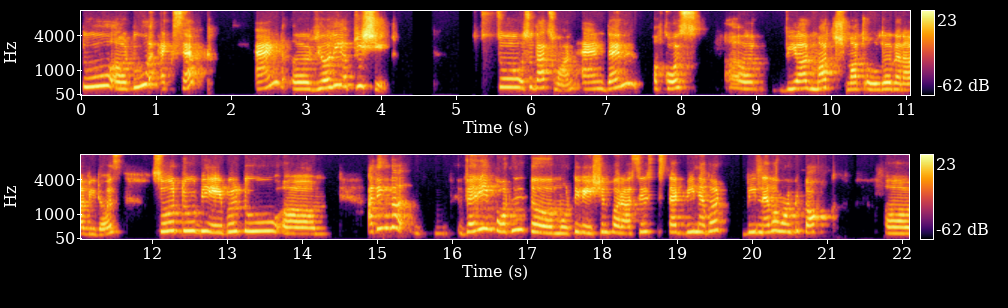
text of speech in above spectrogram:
to, uh, to accept and uh, really appreciate. So so that's one. And then of course uh, we are much much older than our readers. So to be able to um, i think the very important uh, motivation for us is that we never we never want to talk uh,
